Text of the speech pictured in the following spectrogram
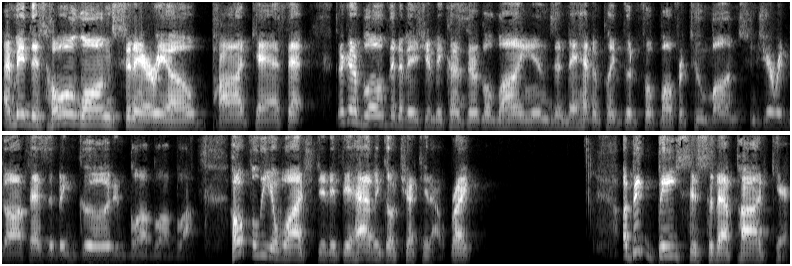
I made this whole long scenario podcast that they're going to blow the division because they're the Lions and they haven't played good football for two months and Jared Goff hasn't been good and blah, blah, blah. Hopefully you watched it. If you haven't, go check it out, right? A big basis of that podcast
